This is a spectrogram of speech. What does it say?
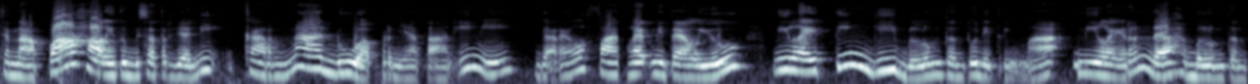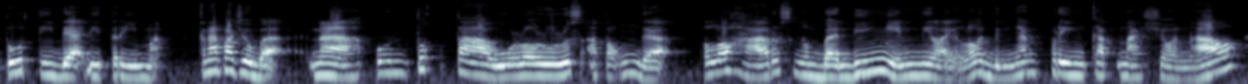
Kenapa hal itu bisa terjadi? Karena dua pernyataan ini nggak relevan. Let me tell you, nilai tinggi belum tentu diterima, nilai rendah belum tentu tidak diterima. Kenapa coba? Nah, untuk tahu lo lulus atau enggak, lo harus ngebandingin nilai lo dengan peringkat nasional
